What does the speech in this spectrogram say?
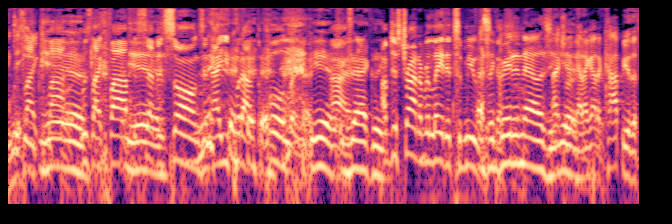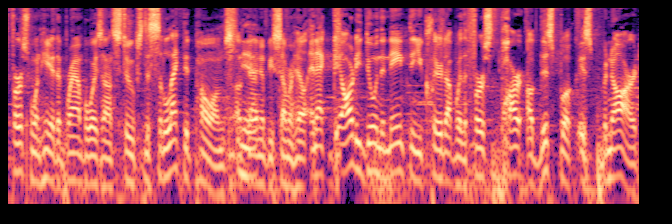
It was like five. Yeah. It was like five to seven songs, and now you put out the full length. Yeah, All right. exactly. I'm just trying to relate it to music. That's a great all. analogy. Actually, yeah. and I got a copy of the first one here, the Brown Boys on Stoops. Books, the selected poems of Yeah. Daniel B. Summerhill, and that, already doing the name thing you cleared up where the first part of this book is Bernard,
